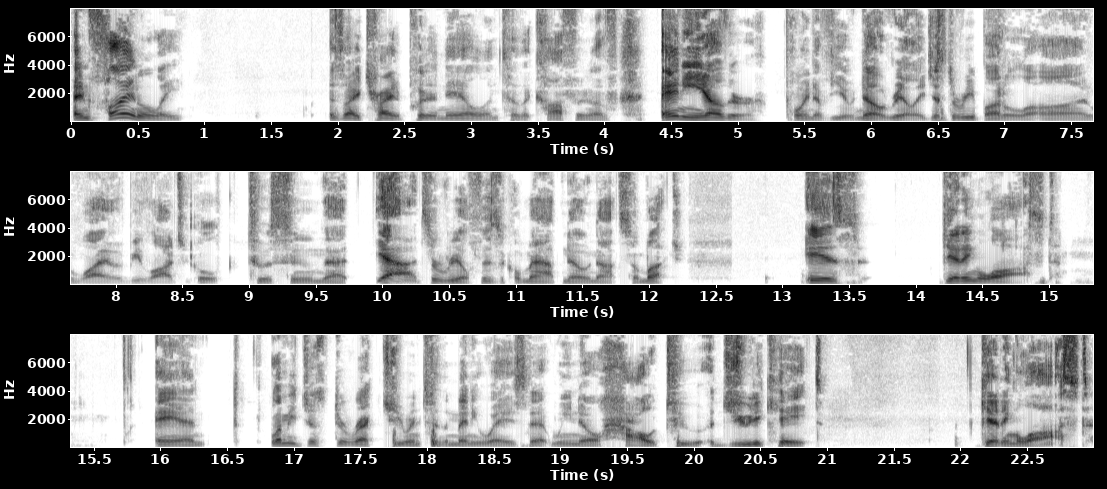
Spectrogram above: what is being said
And finally, as I try to put a nail into the coffin of any other point of view, no, really, just a rebuttal on why it would be logical to assume that, yeah, it's a real physical map. No, not so much. Is getting lost. And let me just direct you into the many ways that we know how to adjudicate getting lost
